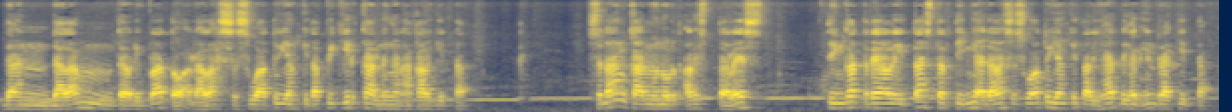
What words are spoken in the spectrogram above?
dan dalam teori Plato adalah sesuatu yang kita pikirkan dengan akal kita. Sedangkan menurut Aristoteles, tingkat realitas tertinggi adalah sesuatu yang kita lihat dengan indera kita.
